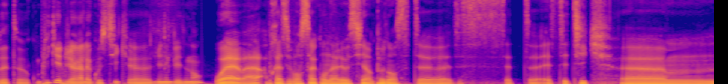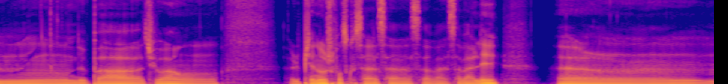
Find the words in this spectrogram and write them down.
être compliqué de gérer l'acoustique euh, d'une église, non? Ouais, bah, après, c'est pour ça qu'on allait aussi un peu dans cette, euh, esthétique. Euh, pas, tu vois, le piano, je pense que ça, va, aller. Euh,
